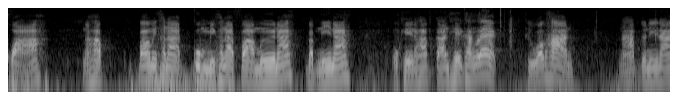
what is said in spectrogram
ขวานะครับเป้ามีขนาดกลุ่มมีขนาดฝ่ามือนะ แบบนี้นะ โอเคนะครับ การเทสครั้งแรก ถือว่าผ่านนะครับ ตัวนี้นะ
